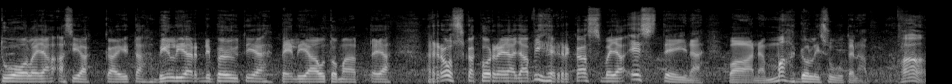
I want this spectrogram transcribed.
tuoleja, asiakkaita, biljardipöytiä, peliautomaatteja, roskakoreja ja viherkasveja esteinä, vaan mahdollisuutena. Ha.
